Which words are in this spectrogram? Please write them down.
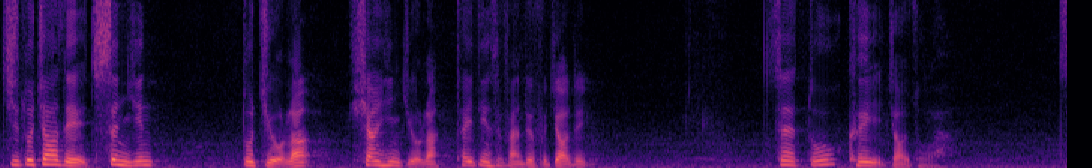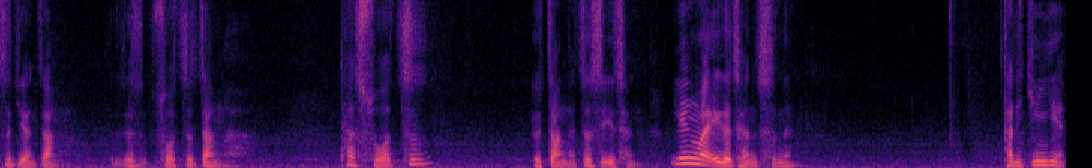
基督教的圣经读久了，相信久了，他一定是反对佛教的。这都可以叫做啊自见障，这是所知障啊，他所知。有障碍，这是一层。另外一个层次呢，他的经验，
